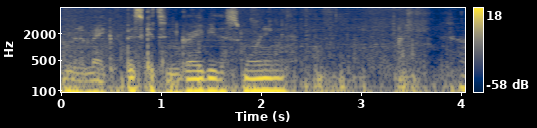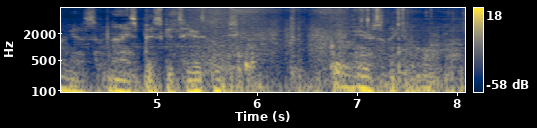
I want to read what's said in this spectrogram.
I'm gonna make biscuits and gravy this morning. Some nice biscuits here. So I'm just put them here so they can warm up.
